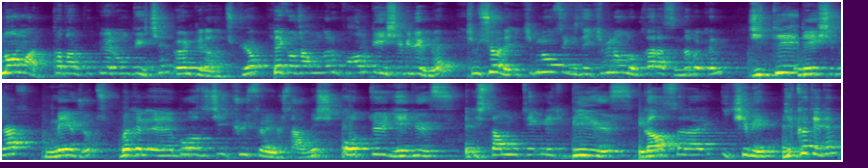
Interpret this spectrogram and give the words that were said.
Normal. Bu kadar popüler olduğu için ön plana çıkıyor. Peki hocam bunların puanı değişebilir mi? Şimdi şöyle 2018 ile 2019 arasında bakın ciddi değişimler mevcut. Bakın e, Boğaziçi 200 lira yükselmiş. ODTÜ 700, İstanbul Teknik 1100, Galatasaray 2000. Dikkat edin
